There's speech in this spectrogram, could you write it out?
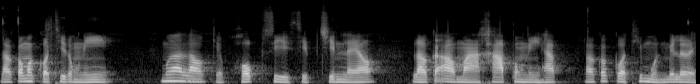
เราก็มากดที่ตรงนี้ เมื่อเราเก็บครบ 40 ชิ้นแล้ว เราก็เอามาคาฟตรงนี้ครับ เราก็กดที่หมุนไปเลย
